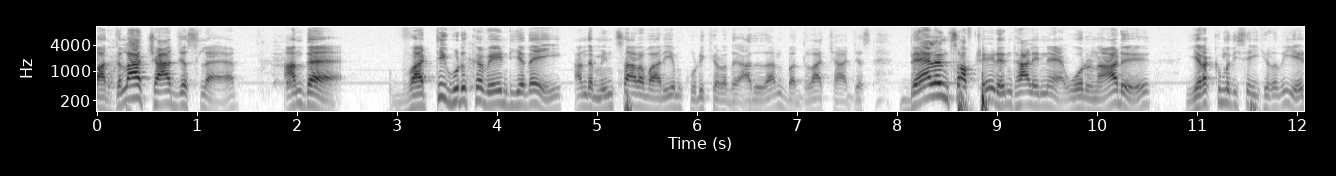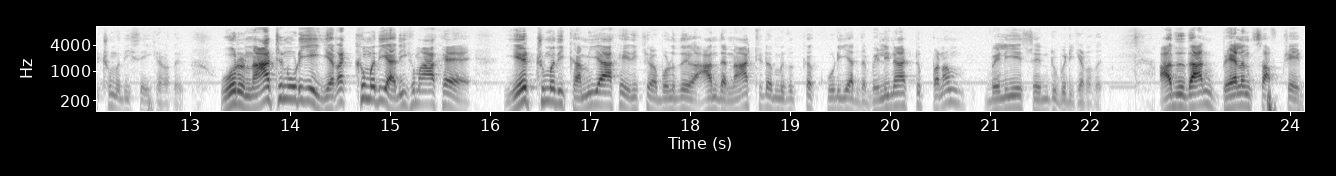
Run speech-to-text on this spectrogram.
பத்லா சார்ஜஸில் அந்த வட்டி கொடுக்க வேண்டியதை அந்த மின்சார வாரியம் கொடுக்கிறது. அதுதான் பத்லா சார்ஜஸ் பேலன்ஸ் ஆஃப் ட்ரேட் என்றால் என்ன? ஒரு நாடு இறக்குமதி செய்கிறது ஏற்றுமதி செய்கிறது. ஒரு நாட்டினுடைய இறக்குமதி அதிகமாக ஏற்றுமதி கம்மியாக இருக்கிற பொழுது அந்த நாட்டிடம் இருக்கக்கூடிய அந்த வெளிநாட்டு பணம் வெளியே சென்று விடுகிறது. அதுதான் பேலன்ஸ் ஆஃப் ட்ரேட்.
